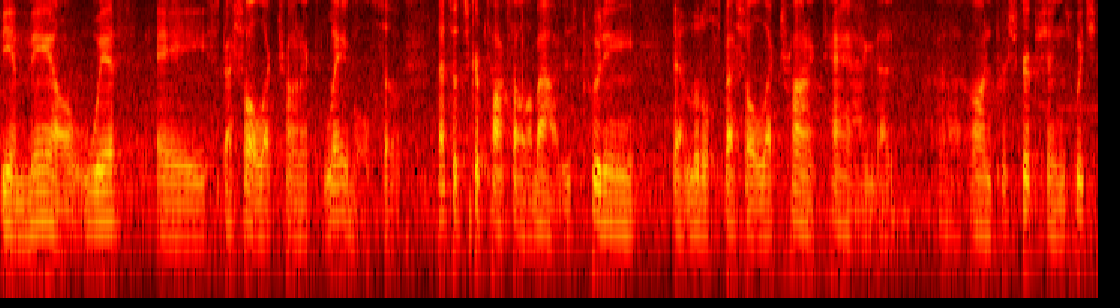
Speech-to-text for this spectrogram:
via mail with a special electronic label. So that's what Script Talk's all about: is putting that little special electronic tag that uh, on prescriptions, which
